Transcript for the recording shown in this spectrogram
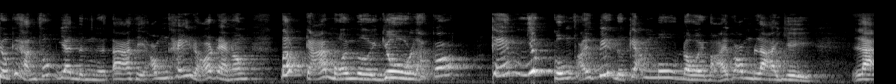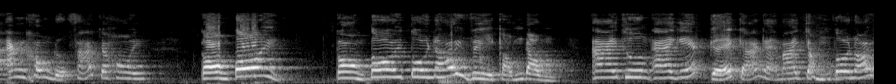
vô cái hạnh phúc gia đình người ta thì ông thấy rõ ràng không tất cả mọi người dù là có kém nhất cũng phải biết được cái âm mưu đồi bại của ông là gì. Là ăn không được phá cho hôi. Còn tôi còn tôi tôi nói vì cộng đồng. Ai thương ai ghét kể cả ngày mai chồng tôi nói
